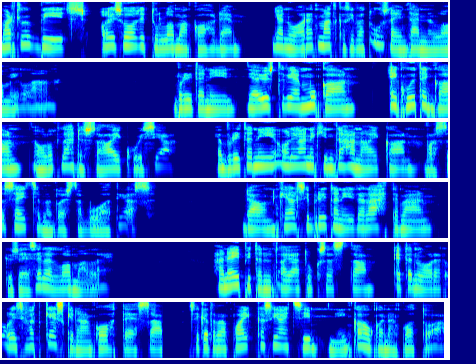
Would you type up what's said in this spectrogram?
Myrtle Beach oli suosittu lomakohde, ja nuoret matkasivat usein tänne lomillaan. Britanniin ja ystävien mukaan ei kuitenkaan ollut lähdössä aikuisia, ja Brittany oli ainakin tähän aikaan vasta 17-vuotias. Down kelsi Britanniita lähtemään kyseiselle lomalle. Hän ei pitänyt ajatuksesta, että nuoret olisivat keskenään kohteessa sekä tämä paikka sijaitsi niin kaukana kotoa.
